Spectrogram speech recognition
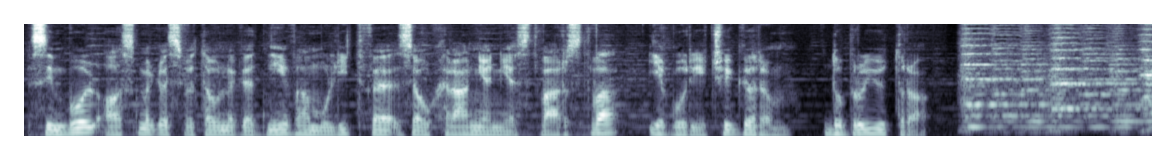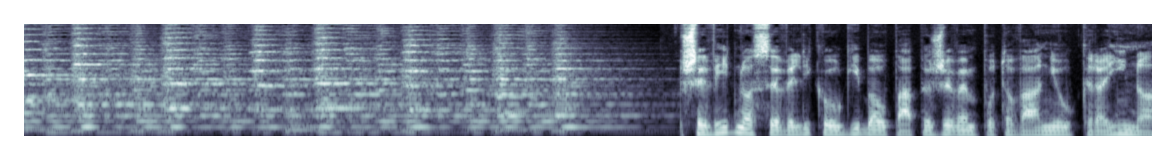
Simbol 8. svetovnega dneva molitve za ohranjanje stvarstva je goreči grm. Dobro jutro. Še vedno se veliko ugiba v papeževem potovanju v Ukrajino,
